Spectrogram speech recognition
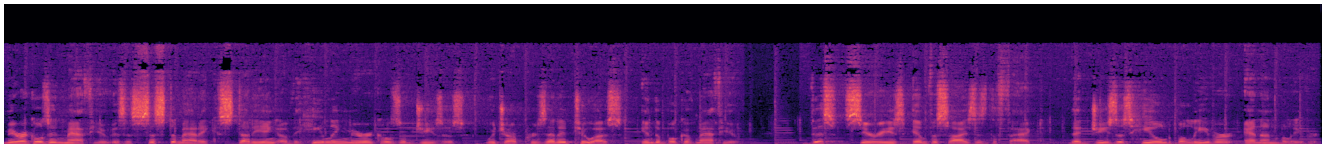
Miracles in Matthew is a systematic studying of the healing miracles of Jesus, which are presented to us in the book of Matthew. This series emphasizes the fact that Jesus healed believer and unbeliever,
